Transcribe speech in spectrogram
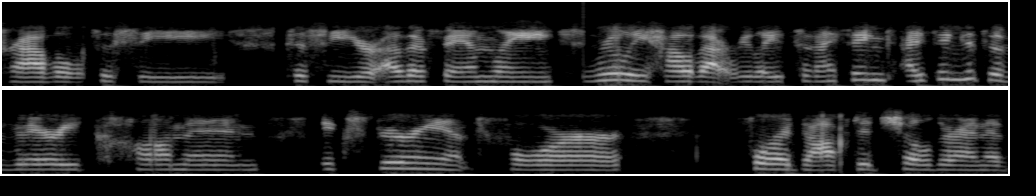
travel to see to see your other family really how that relates. And i think i think it's a very common experience for for adopted children of,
